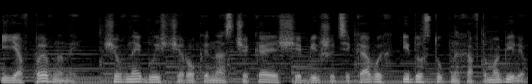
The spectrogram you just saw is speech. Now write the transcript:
і я впевнений, що в найближчі роки нас чекає ще більше цікавих і доступних автомобілів.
